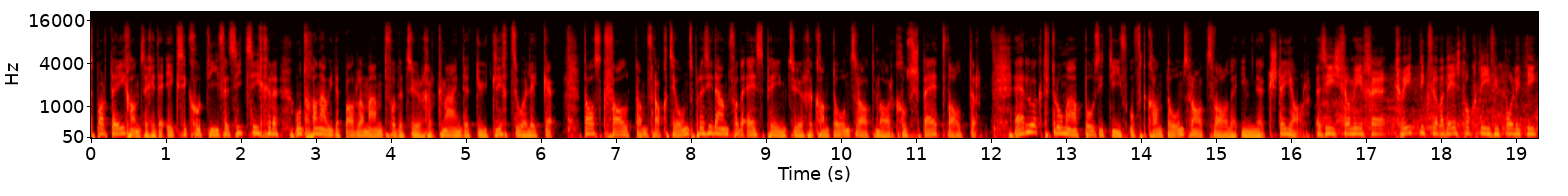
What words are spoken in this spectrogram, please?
Die Partei kann sich in der Exekutive Sitz sichern und kann auch in dem Parlament der Zürcher Gemeinden deutlich zulegen. Das gefällt am Fraktionspräsident der SP im Zürcher Kantonsrat Markus Spätwalter. Er schaut darum auch positiv auf die Kantonsratswahlen im nächsten Jahr. Es ist für mich eine Quittung für eine destruktive Politik,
